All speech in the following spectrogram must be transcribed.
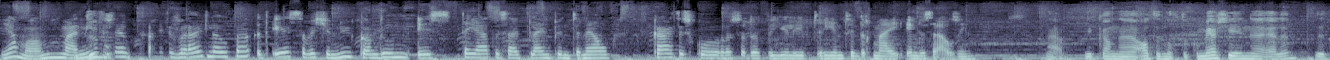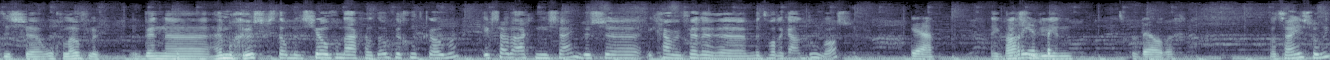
Ja man, maar niet Dubbel- te veel vooruitlopen. Het eerste wat je nu kan doen is theaterzuidplein.nl kaarten scoren, zodat we jullie op 23 mei in de zaal zien. Nou, je kan eh, altijd nog de commercie in, eh, Ellen. Dat is eh, ongelooflijk. Ik ben helemaal gerustgesteld met de show. Vandaag gaat het ook weer goed komen. Ik zou er eigenlijk niet zijn, dus ik ga weer verder met wat ik aan het doen was. Ja, Ik wens Harry en jullie een... het is geweldig. Wat zei je, sorry?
